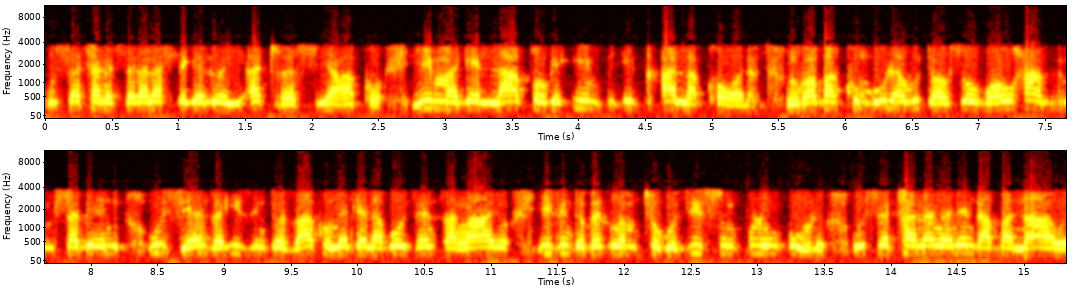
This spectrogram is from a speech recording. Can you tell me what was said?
usathane sekalahlekelwe iaddress yakho. Ima ke lapho ke impi iqala khona ngoba khumbula ukuthi awusoba uhamba emhlabeni uzenza izinto zakho ngendlela bozenza ngayo izinto bezingamthokozisi uNkulunkulu. Usethana ngendaba nawe.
